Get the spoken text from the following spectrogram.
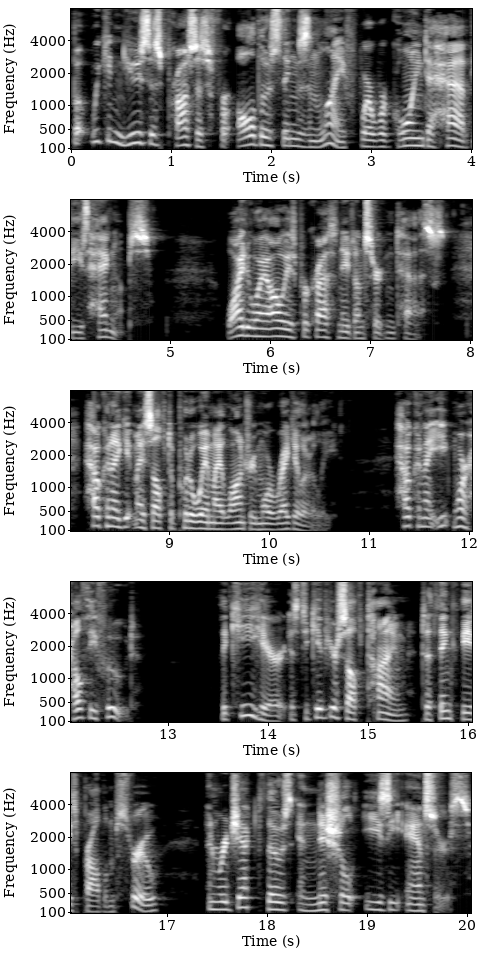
But we can use this process for all those things in life where we're going to have these hangups. Why do I always procrastinate on certain tasks? How can I get myself to put away my laundry more regularly? How can I eat more healthy food? The key here is to give yourself time to think these problems through and reject those initial easy answers.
